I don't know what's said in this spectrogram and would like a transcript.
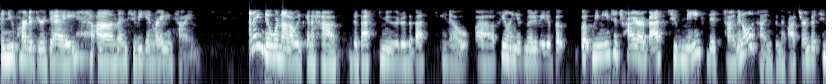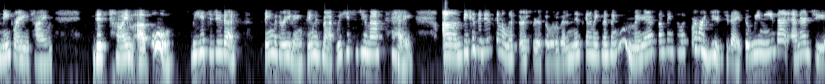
a new part of your day um, and to begin writing time. And i know we're not always going to have the best mood or the best you know uh, feeling as motivated but but we need to try our best to make this time and all times in the classroom but to make writing time this time of oh we get to do this. Same with reading same with math. We get to do math today. Um, because it is going to lift their spirits a little bit and it's going to make them think hmm, maybe i have something to look forward to today. So we need that energy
